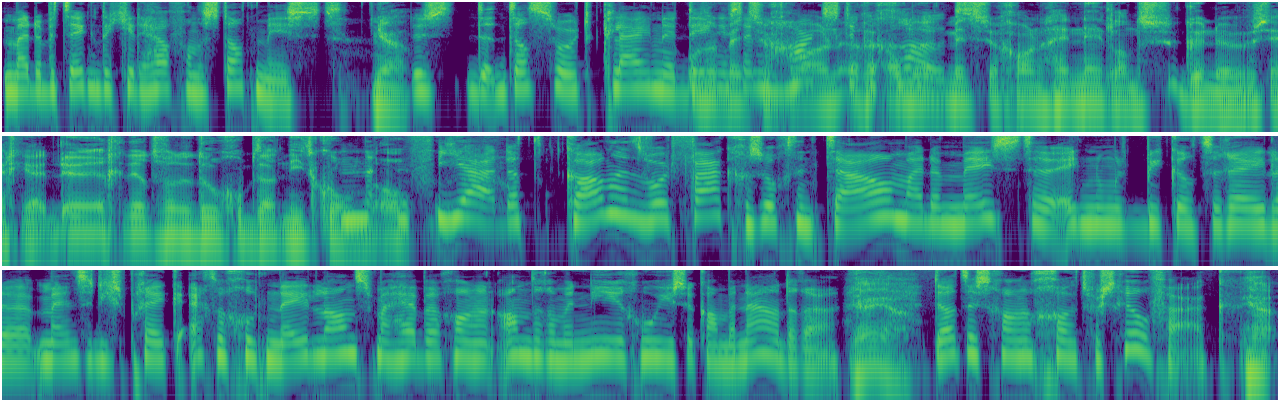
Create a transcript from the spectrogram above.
maar dat betekent dat je de helft van de stad mist. Ja. Dus dat soort kleine dingen zijn hartstikke gewoon, omdat groot. mensen gewoon geen Nederlands kunnen, zeg je. Een gedeelte van de doelgroep dat niet kon. Of, Ja, dat kan. Het wordt vaak gezocht in taal. Maar de meeste, ik noem het biculturele mensen, die spreken echt wel goed Nederlands. Maar hebben gewoon een andere manier hoe je ze kan benaderen. Ja, ja. Dat is gewoon een groot verschil vaak. ja,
